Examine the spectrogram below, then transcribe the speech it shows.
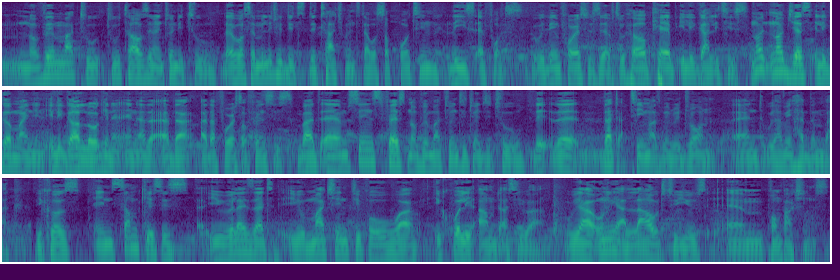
November two, 2022, there was a military de- detachment that was supporting these efforts within forest reserve to help curb illegalities, not not just illegal mining, illegal logging, and other other, other forest offences. But um, since 1st November 2022, the, the, that team has been withdrawn, and we haven't had them back because in some cases you realize that you're matching people who are equally armed as you are. We are only allowed to use um, pump actions.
